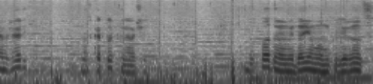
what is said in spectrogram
Продолжаем жарить. У нас картофельная очень. Выкладываем и даем ему колернуться.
